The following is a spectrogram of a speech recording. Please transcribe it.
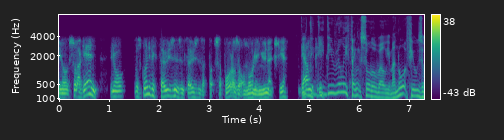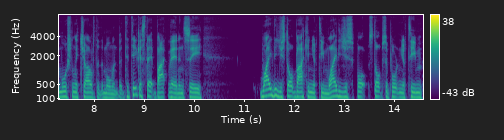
you know, so again, you know, there's going to be thousands and thousands of supporters that will not renew next year. Do, do, do, you really think so, though, William? I know it feels emotionally charged at the moment, but to take a step back then and say, why did you stop backing your team? Why did you support, stop supporting your team?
